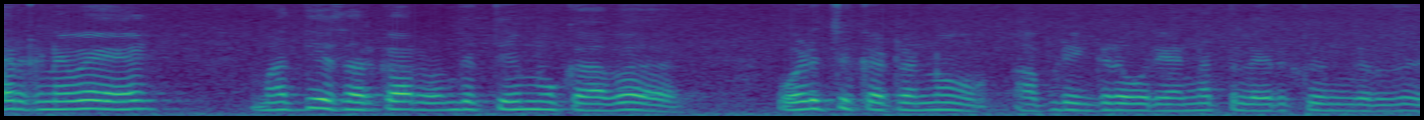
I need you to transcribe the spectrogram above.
ஏற்கனவே மத்திய சர்க்கார் வந்து திமுகவை ஒழிச்சு கட்டணும் அப்படிங்கிற ஒரு எண்ணத்தில் இருக்குங்கிறது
